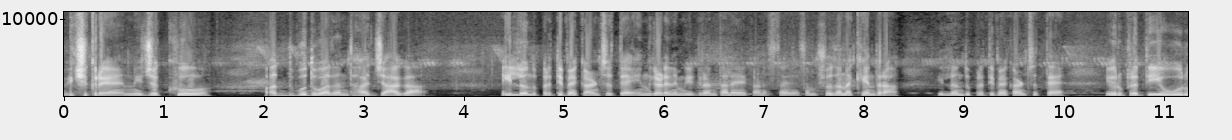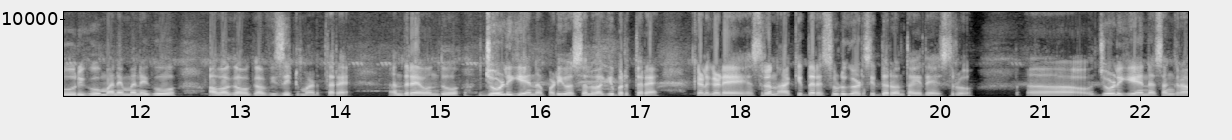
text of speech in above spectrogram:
ವೀಕ್ಷಕರೇ, ನಿಜಕ್ಕೂ ಅದ್ಭುತವಾದಂತಹ ಜಾಗ. ಇಲ್ಲೊಂದು ಪ್ರತಿಮೆ ಕಾಣಿಸುತ್ತೆ. ಹಿಂದ್ಗಡೆ ನಿಮಗೆ ಗ್ರಂಥಾಲಯ ಕಾಣಿಸ್ತಾ ಇದೆ, ಸಂಶೋಧನಾ ಕೇಂದ್ರ. ಇಲ್ಲೊಂದು ಪ್ರತಿಮೆ ಕಾಣಿಸುತ್ತೆ. ಇವರು ಪ್ರತಿ ಊರೂರಿಗೂ, ಮನೆ ಮನೆಗೂ ಅವಾಗವಾಗ ವಿಸಿಟ್ ಮಾಡ್ತಾರೆ. ಅಂದರೆ ಒಂದು ಜೋಳಿಗೆಯನ್ನು ಪಡೆಯುವ ಸಲುವಾಗಿ ಬರ್ತಾರೆ. ಕೆಳಗಡೆ ಹೆಸರನ್ನು ಹಾಕಿದ್ದಾರೆ, ಸುಡುಗಾಡಿಸಿದ್ದರು ಅಂತ ಇದೆ ಹೆಸರು. ಜೋಳಿಗೆಯನ್ನು ಸಂಗ್ರಹ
